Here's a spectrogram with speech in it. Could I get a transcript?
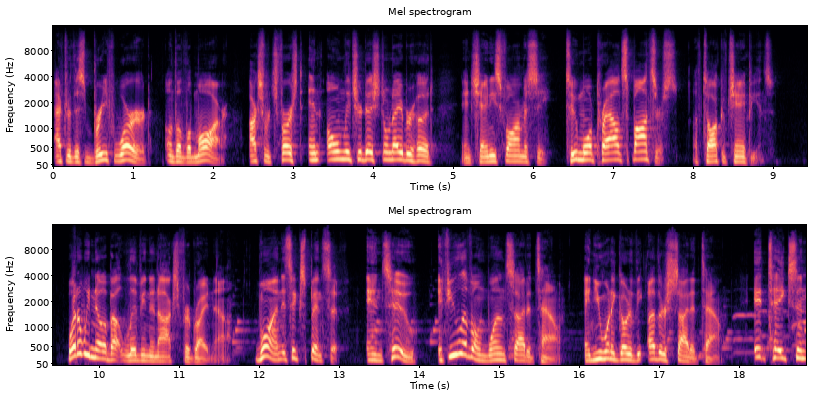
after this brief word on the Lamar, Oxford's first and only traditional neighborhood, and Cheney's Pharmacy two more proud sponsors of Talk of Champions. What do we know about living in Oxford right now? One, it's expensive. And two, if you live on one side of town and you want to go to the other side of town, it takes an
